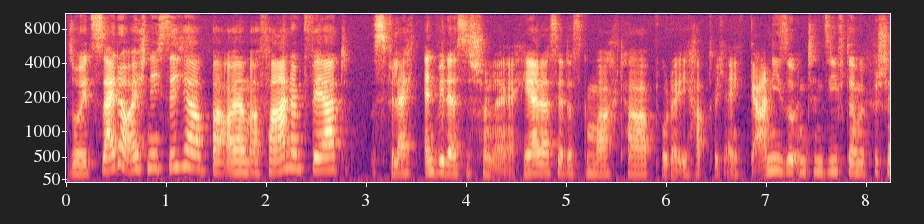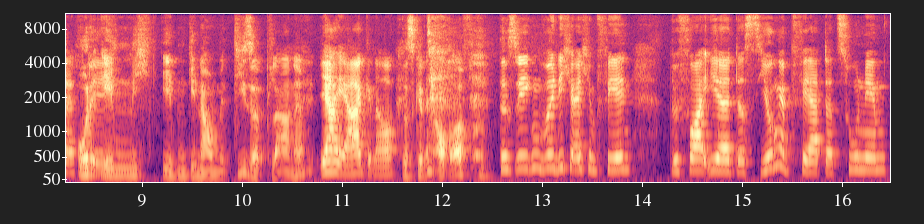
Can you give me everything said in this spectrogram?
So, jetzt seid ihr euch nicht sicher, bei eurem erfahrenen Pferd, ist vielleicht, entweder ist es schon länger her, dass ihr das gemacht habt, oder ihr habt euch eigentlich gar nie so intensiv damit beschäftigt. Oder eben nicht eben genau mit dieser Plane. Ja, ja, genau. Das gibt es auch oft. Deswegen würde ich euch empfehlen, bevor ihr das junge Pferd dazu nehmt,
